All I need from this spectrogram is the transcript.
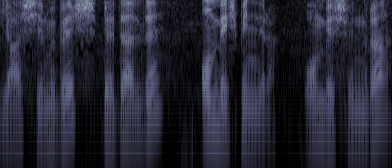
Yaş 25, bedelde 15 bin lira. 15 bin lira.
